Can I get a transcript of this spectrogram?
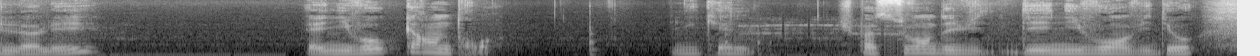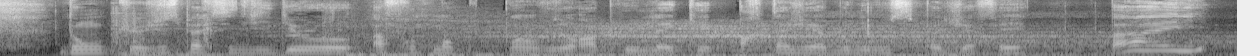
000, allez. Et niveau 43. Nickel. Je passe souvent des, niveaux en vidéo. Donc euh, j'espère que cette vidéo affrontement coup de poing vous aura plu. Likez, partagez, abonnez-vous si ce n'est pas déjà fait. Bye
